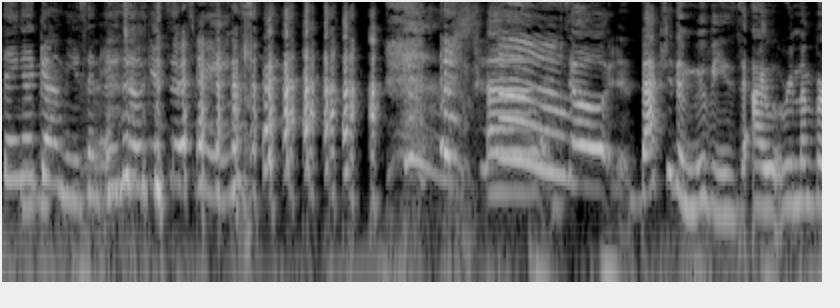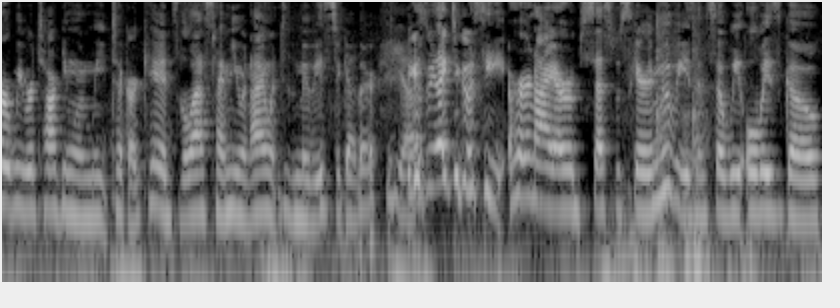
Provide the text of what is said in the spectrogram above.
thing of gummies, an angel gets its wings. Uh, so back to the movies. I remember we were talking when we took our kids the last time you and I went to the movies together Yeah. because we like to go see. Her and I are obsessed with scary movies, and so we always go.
